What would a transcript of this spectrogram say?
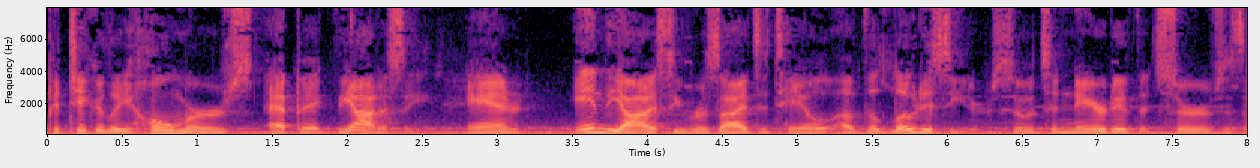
particularly Homer's epic, The Odyssey. And in the Odyssey resides a tale of the Lotus Eaters. So it's a narrative that serves as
